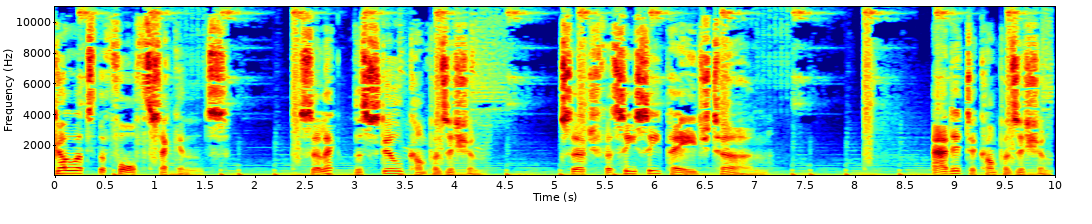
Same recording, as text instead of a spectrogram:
Go at the fourth seconds. Select the still composition. Search for CC page turn. Add it to composition.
